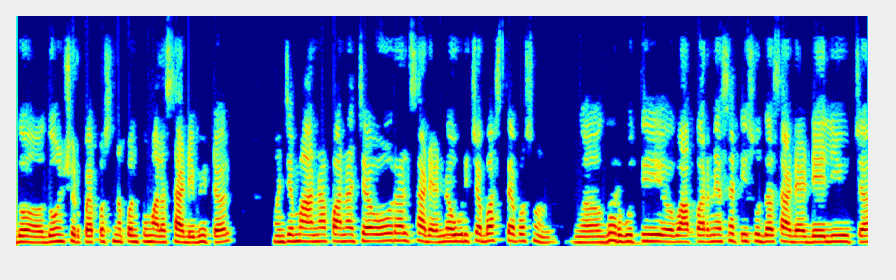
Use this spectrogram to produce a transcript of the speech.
दो- दोनशे रुपयापासून पण तुम्हाला साडी भेटल. म्हणजे मानापानाच्या ओव्हरऑल साड्या नवरीच्या बस्त्यापासून अं, घरगुती वापरण्यासाठी सुद्धा साड्या डेली यूजच्या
